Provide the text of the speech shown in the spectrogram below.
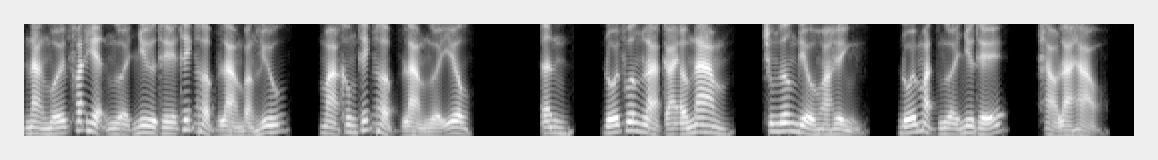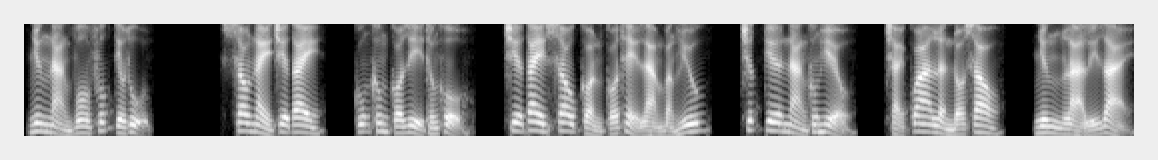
nàng mới phát hiện người như thế thích hợp làm bằng hữu, mà không thích hợp làm người yêu. Ân, đối phương là cái ấm nam, trung ương điều hòa hình, đối mặt người như thế, hảo là hảo, nhưng nàng vô phúc tiêu thụ. Sau này chia tay, cũng không có gì thống khổ, chia tay sau còn có thể làm bằng hữu, trước kia nàng không hiểu, trải qua lần đó sau, nhưng là lý giải.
